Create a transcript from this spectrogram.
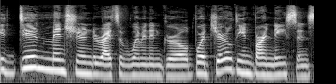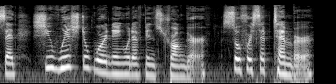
It did mention the rights of women and girls, but Geraldine Byrne-Nason said she wished the wording would have been stronger. So for September,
